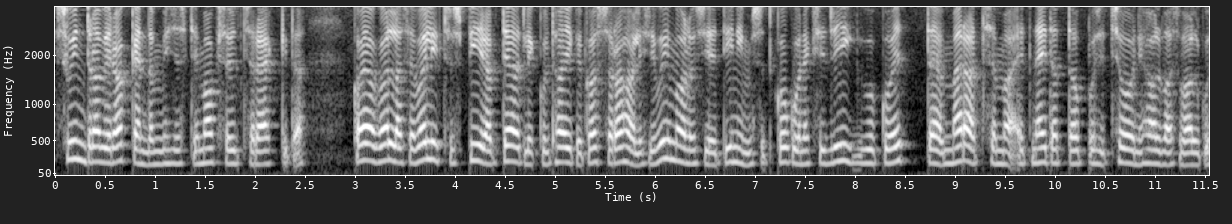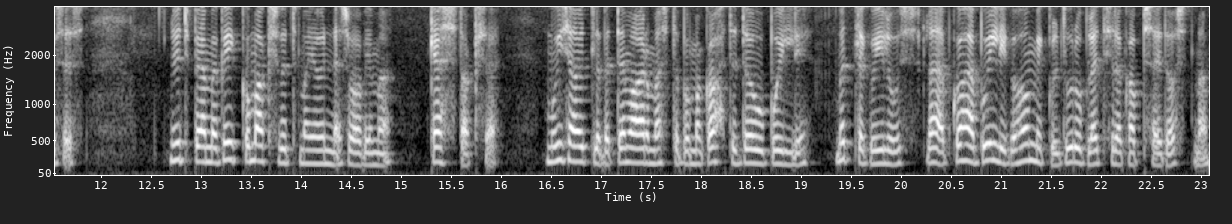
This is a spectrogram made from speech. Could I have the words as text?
sundravi rakendamisest ei maksa üldse rääkida. Kaja Kallase valitsus piirab teadlikult Haigekassa rahalisi võimalusi, et inimesed koguneksid Riigikogu ette märatsema, et näidata opositsiooni halvas valguses. nüüd peame kõik omaks võtma ja õnne soovima. kästakse mu isa ütleb, et tema armastab oma kahte tõupulli. mõtle, kui ilus, läheb kahe pulliga hommikul turuplatsile kapsaid ostma.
